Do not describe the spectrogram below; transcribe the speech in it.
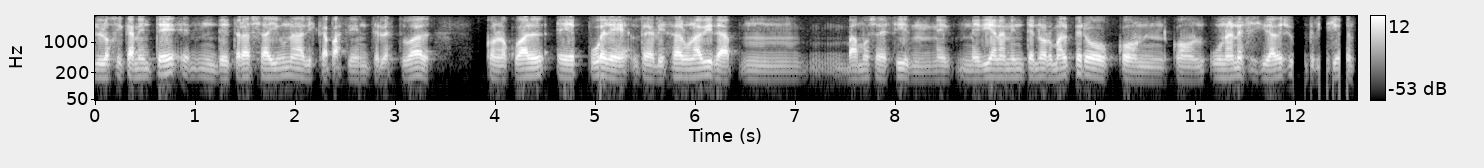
lógicamente em, detrás hay una discapacidad intelectual, con lo cual eh, puede realizar una vida, mm, vamos a decir, medianamente normal, pero con, con una necesidad de supervisión.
